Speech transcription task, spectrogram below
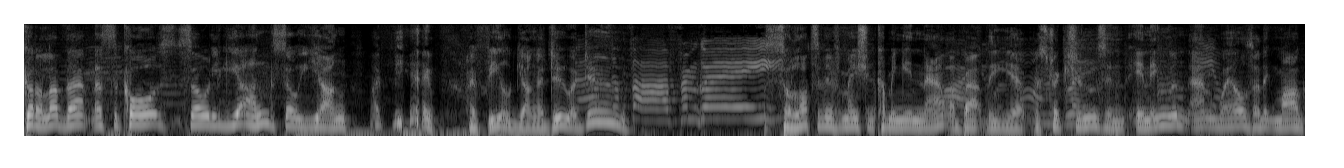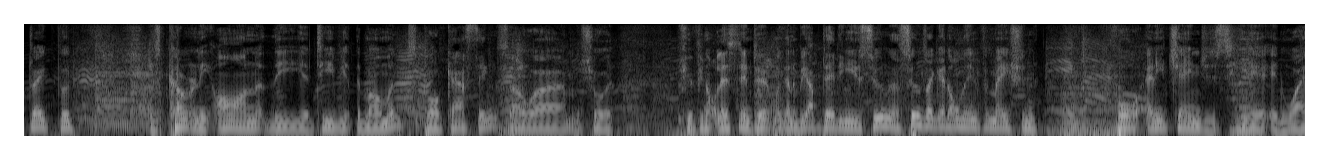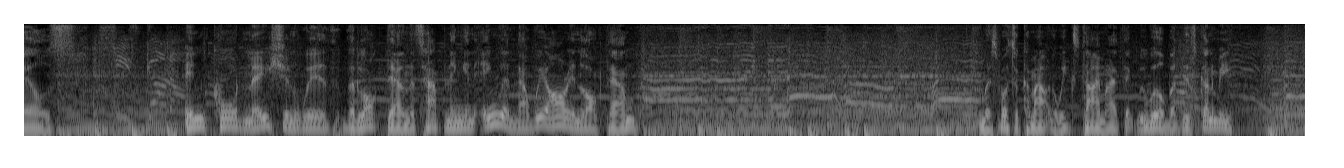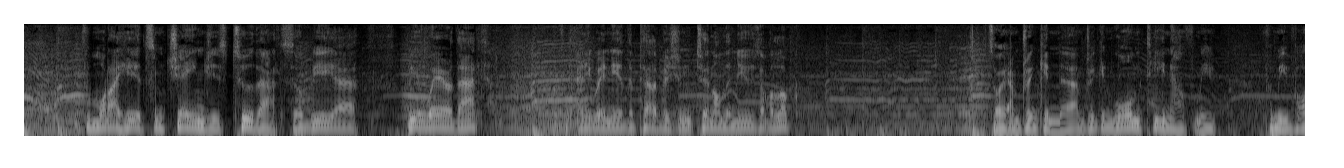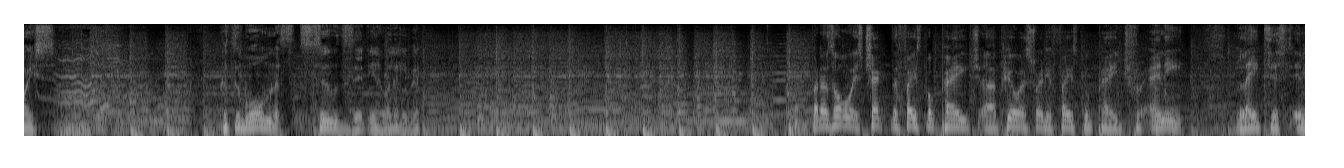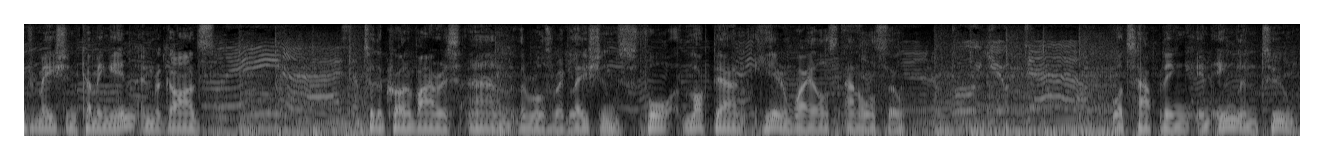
Gotta love that. That's the Corrs. So young, so young. I feel, I feel young. I do, I do. So lots of information coming in now about the uh, restrictions in, in England and Wales. I think Mark Drakeford is currently on the uh, TV at the moment, broadcasting. So uh, I'm sure, I'm sure if you're not listening to it, we're going to be updating you soon. As soon as I get all the information for any changes here in Wales in coordination with the lockdown that's happening in England. Now, we are in lockdown. We're supposed to come out in a week's time, and I think we will, but there's going to be, from what I heard, some changes to that. So be, uh, be aware of that. If you're anywhere near the television, turn on the news, have a look. Sorry, I'm drinking, uh, I'm drinking warm tea now for me, for me voice. Because the warmness soothes it, you know, a little bit. But as always, check the Facebook page, uh, Pure West Radio Facebook page, for any latest information coming in in regards to the coronavirus and the rules and regulations for lockdown here in Wales and also what's happening in England too.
